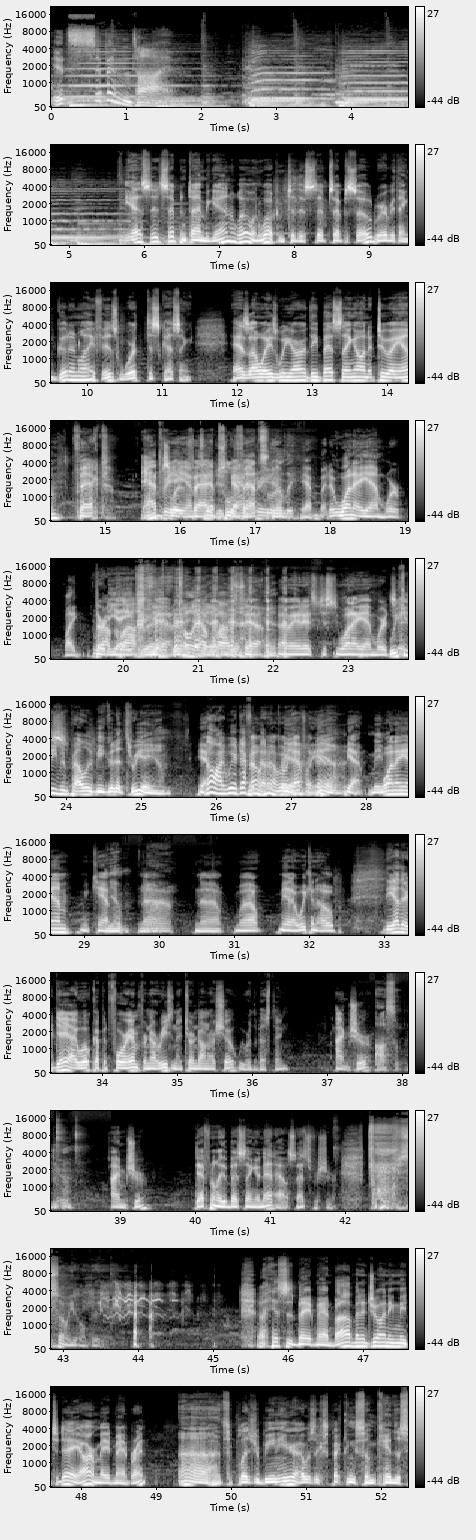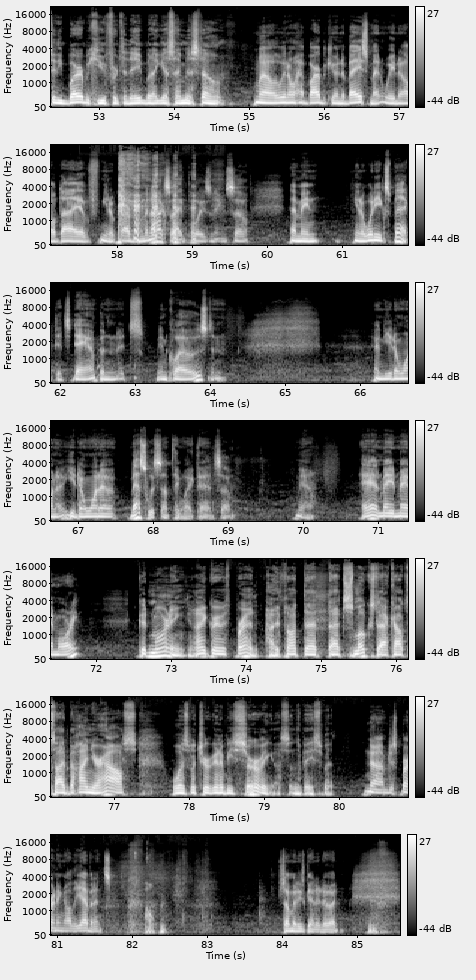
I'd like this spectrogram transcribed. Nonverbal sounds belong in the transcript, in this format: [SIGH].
Now it's sippin' time. Yes, it's sipping time again. Hello, and welcome to this Sips episode where everything good in life is worth discussing. As always, we are the best thing on at 2 a.m. Fact. Absolute AM, fact. absolute Yeah, fact. Absolutely. Yeah, but at 1 a.m., we're like We're 38. outclassed. Yeah, Totally outclassed. yeah. I mean, it's just 1 a.m. where it's. We could it's- even probably be good at 3 a.m. Yeah. No, I, we're definitely No, better. no, we're Yeah, definitely. Yeah. yeah. Yeah. Maybe- 1 a.m., we can't. Yep. No. No. Well, you know, we can hope. The other day, I woke up at 4 a.m. for no reason. I turned on our show. We were the best thing. I'm sure. Awesome. I'm sure. Definitely the best thing in that house. That's for sure. You're so evil, dude. [LAUGHS] This is Made Man Bob, and joining me today are Made Man Brent. Uh, it's a pleasure being here. I was expecting some Kansas City barbecue for today, but I guess I missed out. Well, we don't have barbecue in the basement. We'd all die of you know carbon monoxide poisoning. So, I mean, you know, what do you expect? It's damp and it's enclosed, and and you don't want to you don't want to mess with something like that. So, yeah. And Made Man Maury. Good morning. I agree with Brent. I thought that that smokestack outside behind your house was what you were going to be serving us in the basement. No, I'm just burning all the evidence. Oh. Somebody's got to do it.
